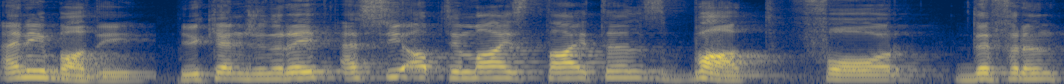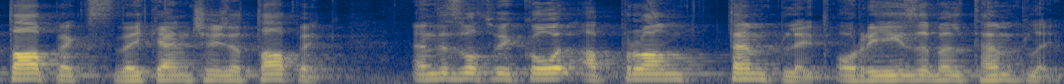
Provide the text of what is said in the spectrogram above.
anybody, you can generate SEO optimized titles, but for different topics, they can change the topic. And this is what we call a prompt template or reusable template.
